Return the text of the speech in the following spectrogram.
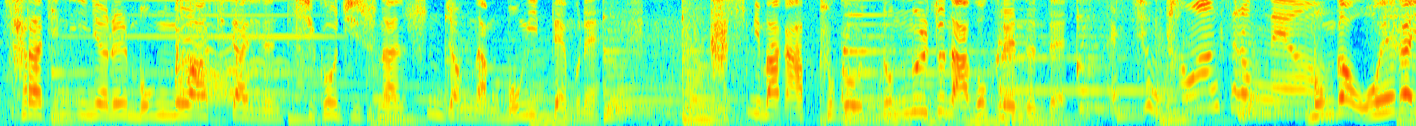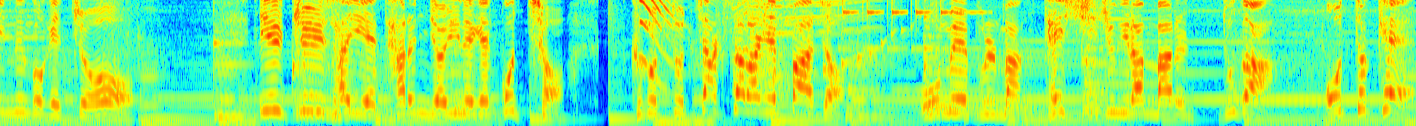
사라진 인연을 목 놓아 기다리는 지고지순한 순정남 몽이 때문에 가슴이 막 아프고 눈물도 나고 그랬는데 좀 당황스럽네요. 뭔가 오해가 있는 거겠죠. 일주일 사이에 다른 여인에게 꽂혀 그것도 짝사랑에 빠져 오매불망 대시 중이란 말을 누가 어떻게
